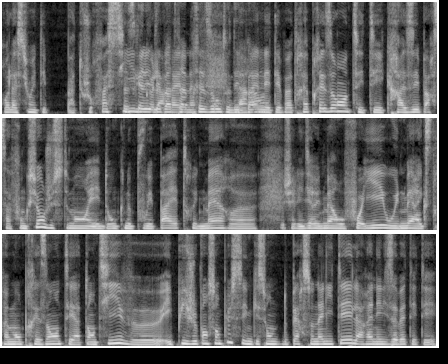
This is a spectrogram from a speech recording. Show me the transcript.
relation était pas toujours facile. Parce qu'elle n'était pas très présente au départ. La reine n'était pas très présente, était écrasée par sa fonction justement, et donc ne pouvait pas être une mère, euh, j'allais dire une mère au foyer ou une mère extrêmement présente et attentive. Euh, et puis je pense en plus c'est une question de personnalité. La reine Elisabeth était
